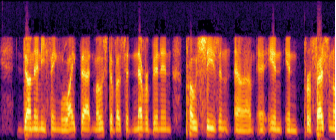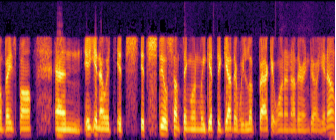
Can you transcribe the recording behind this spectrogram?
done anything like that. Most of us had never been in postseason um, in in professional baseball, and you know it, it's it's still something when we get together. We look back at one another and go, you know,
